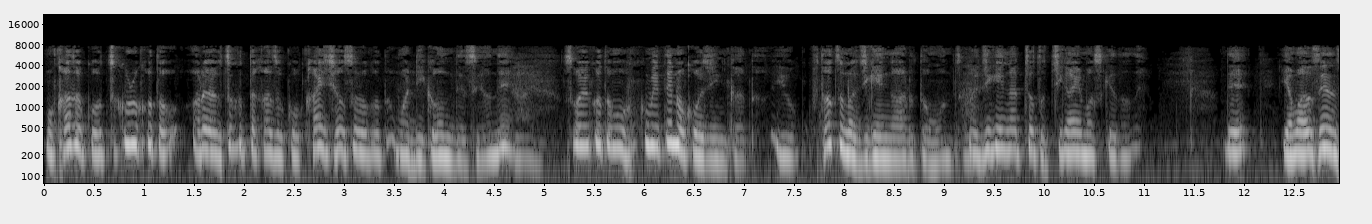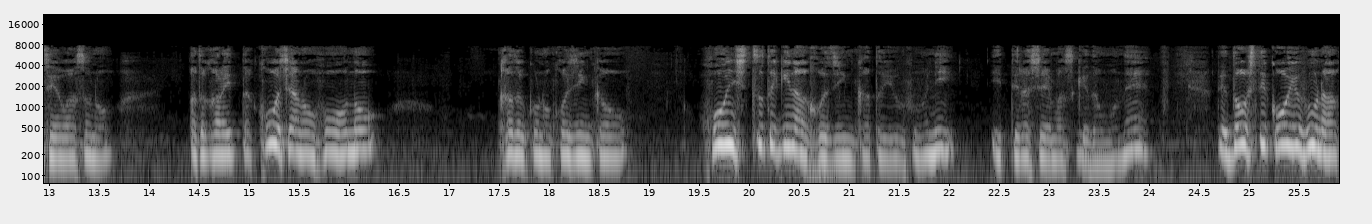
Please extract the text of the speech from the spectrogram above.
もう家族を作ること、あるいは作った家族を解消すること、まあ離婚ですよね。はい。そういうことも含めての個人化という二つの次元があると思うんです。これ次元がちょっと違いますけどね。で、山田先生はその、後から言った後者の方の家族の個人化を本質的な個人化というふうに言ってらっしゃいますけどもね。で、どうしてこういうふうな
